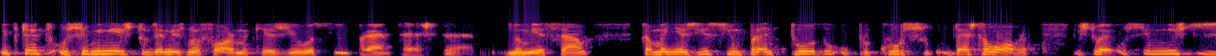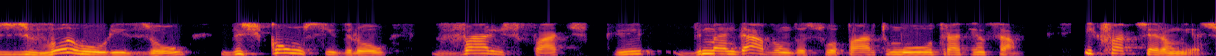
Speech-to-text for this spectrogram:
E, portanto, o Sr. Ministro, da mesma forma que agiu assim perante esta nomeação, também agiu assim perante todo o percurso desta obra. Isto é, o Sr. Ministro desvalorizou, desconsiderou vários factos que demandavam da sua parte uma outra atenção. E que factos eram esses?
